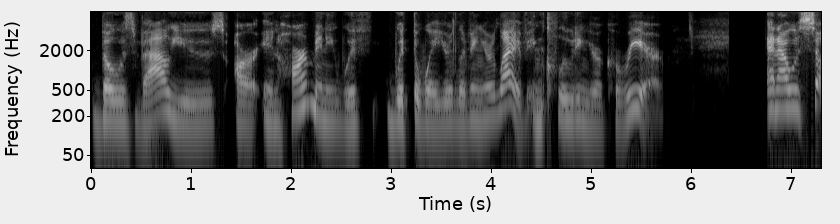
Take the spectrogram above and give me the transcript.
those values are in harmony with with the way you're living your life including your career and i was so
